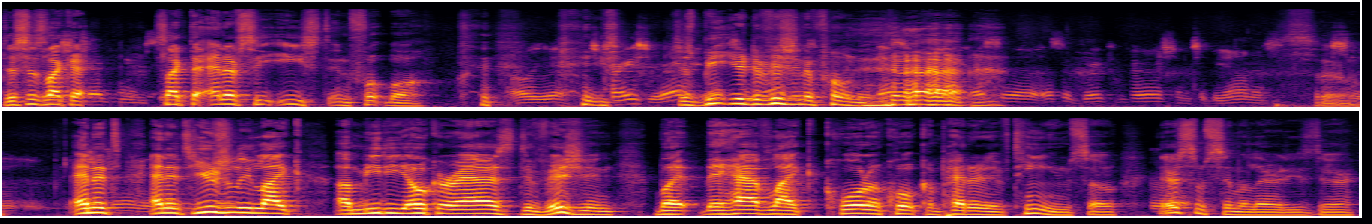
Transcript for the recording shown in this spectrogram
This is like a, Struggling it's like the NFC East in football. Oh yeah, it's crazy, right? Just beat That's- your division opponent. That's, a, that's, a, that's a great comparison, to be honest. So- It's a- and it's and it's usually like a mediocre ass division, but they have like quote unquote competitive teams. So there's some similarities there.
